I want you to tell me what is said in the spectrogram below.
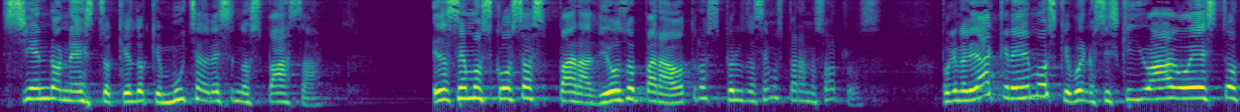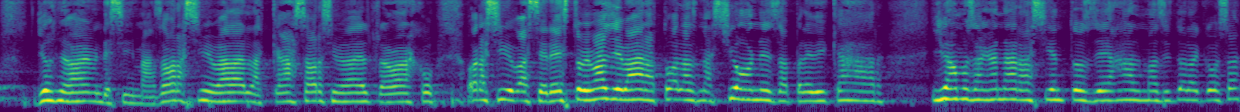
siendo honesto, que es lo que muchas veces nos pasa, es hacemos cosas para Dios o para otros, pero lo hacemos para nosotros. Porque en realidad creemos que, bueno, si es que yo hago esto, Dios me va a bendecir más. Ahora sí me va a dar la casa, ahora sí me va a dar el trabajo, ahora sí me va a hacer esto, me va a llevar a todas las naciones a predicar y vamos a ganar a cientos de almas y toda la cosa.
